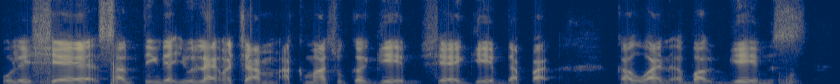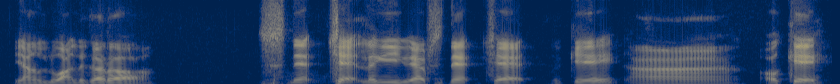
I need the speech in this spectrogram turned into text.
Boleh share something that you like macam Akmal suka game, share game, dapat kawan about games yang luar negara. Snapchat lagi, we have Snapchat. Okay. Ah, okay.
